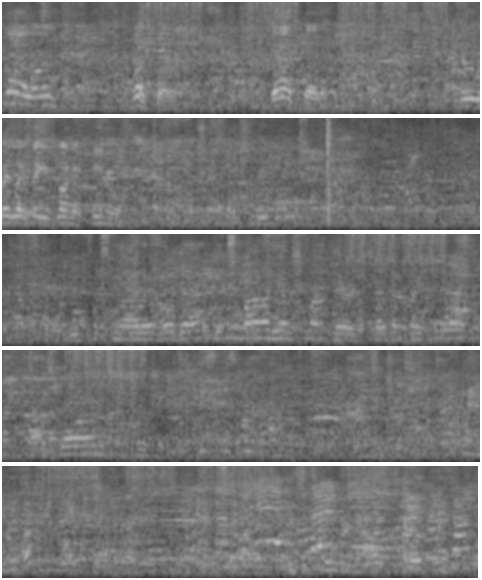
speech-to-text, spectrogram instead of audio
smaller. Much better. That's better. The other way looks like he's going to a funeral. Beautiful. Hold that. Good smile on the other smile. There it is. Hold that right there. Last one. Perfect. Oh.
